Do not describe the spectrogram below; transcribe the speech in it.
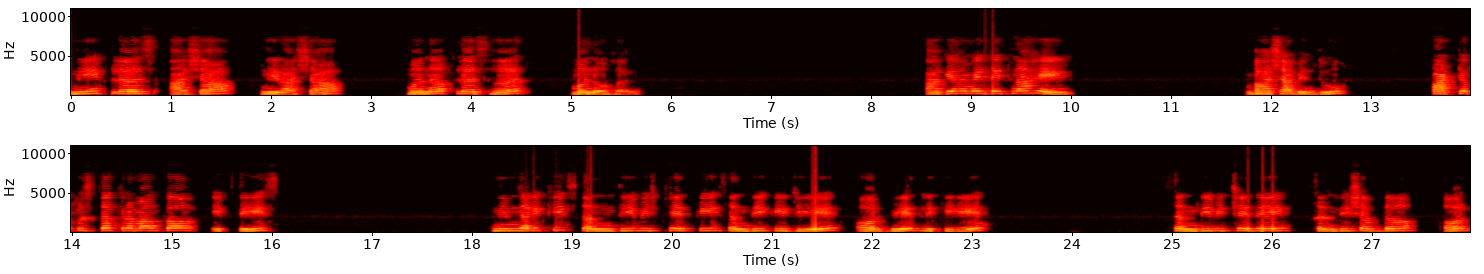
नी प्लस आशा, निराशा, मन प्लस हर, मनोहर। आगे हमें देखना है भाषा बिंदु पाठ्य पुस्तक क्रमांक इकतीस निम्नलिखित संधि विच्छेद की संधि कीजिए और भेद लिखिए। संधि विच्छेद है, संधि शब्द और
